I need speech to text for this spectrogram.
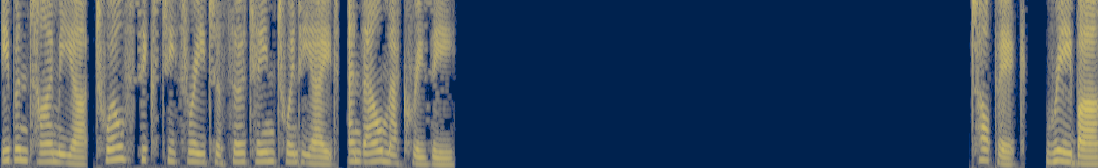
Ibn Taymiyyah (1263–1328), and al-Makrizi. Topic: Riba.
